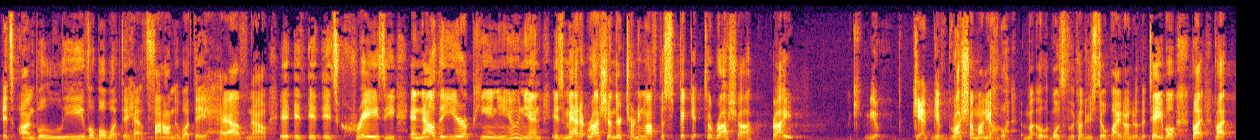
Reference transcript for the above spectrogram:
It's unbelievable what they have found and what they have now. It, it, it, it's crazy. And now the European Union is mad at Russia and they're turning off the spigot to Russia, right? You know, can't give Russia money, although most of the countries still bite under the table. But, but,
